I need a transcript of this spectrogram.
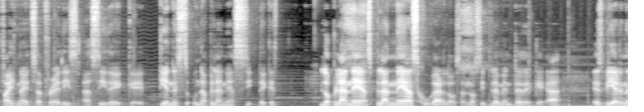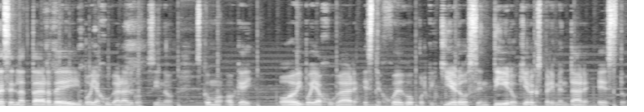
Five Nights at Freddy's. Así de que tienes una planeación. De que lo planeas, planeas jugarlo. O sea, no simplemente de que. Ah, es viernes en la tarde y voy a jugar algo. Sino es como, ok, hoy voy a jugar este juego porque quiero sentir o quiero experimentar esto.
